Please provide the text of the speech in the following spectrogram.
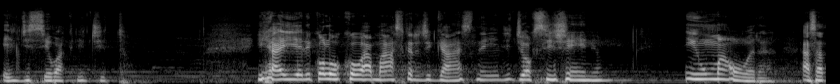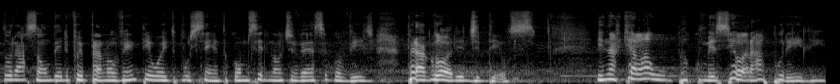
Ele disse, eu acredito. E aí ele colocou a máscara de gás nele, de oxigênio. Em uma hora, a saturação dele foi para 98%, como se ele não tivesse Covid, para a glória de Deus. E naquela UPA eu comecei a orar por ele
